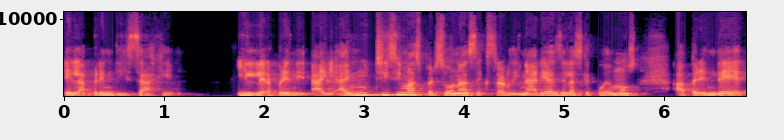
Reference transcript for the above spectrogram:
el aprendizaje y hay, muchísimas personas extraordinarias de las que podemos aprender,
